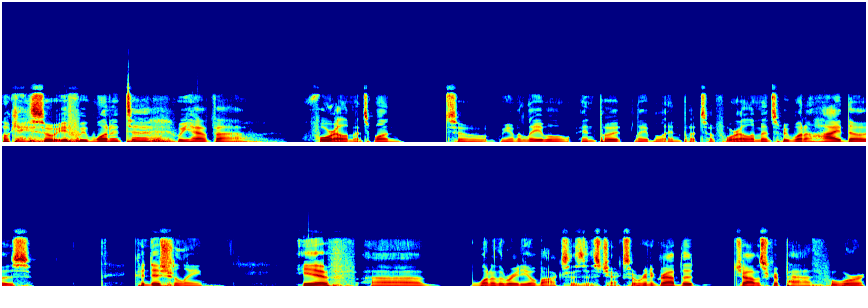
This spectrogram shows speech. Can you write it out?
Okay, so if we wanted to, we have uh, four elements. One, so we have a label, input, label, input. So four elements. We want to hide those conditionally if uh, one of the radio boxes is checked. So we're going to grab the JavaScript path for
